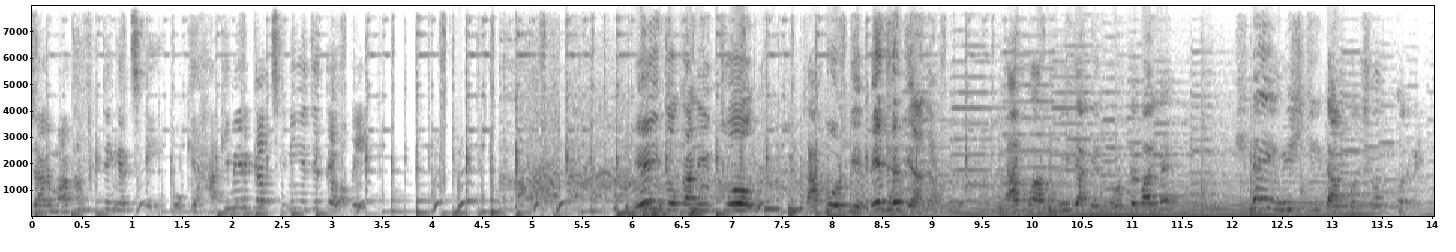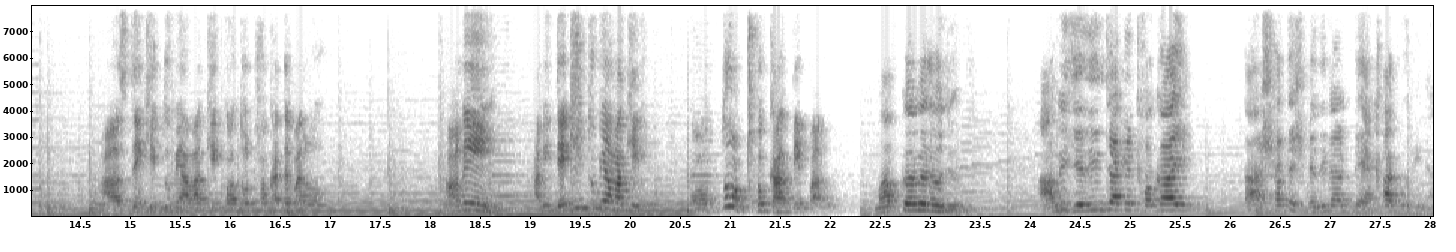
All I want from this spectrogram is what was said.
যার মাথা ফেটে গেছে। ওকে হাকিমের কাছে নিয়ে যেতে হবে। এই দোকানির চোখ কাপড় দিয়ে বেঁধে দেওয়া যাবে তারপর উনি যাকে ধরতে পারবে, সেই মিষ্টির দাম পরিশোধ করবে। আজ দেখি তুমি আমাকে কত ঠকাতে পারো। আমি আমি দেখি তুমি আমাকে কত ঠকাতে পারো। মাফ করবেন হুজুর, আমি যেদিন যাকে ঠকাই, তার সাথে সেদিন আর দেখা করি না।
